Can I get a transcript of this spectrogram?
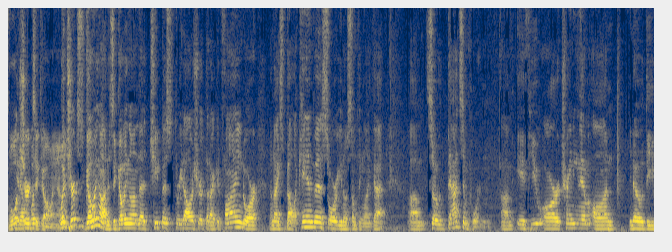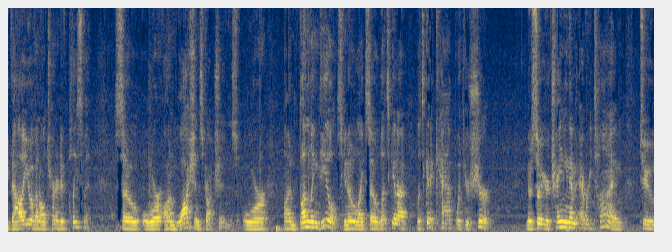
Well, what you know, shirt's what it going on? What shirts is going on? Is it going on the cheapest three dollar shirt that I could find, or a nice Bella canvas, or you know something like that? Um, so that's important. Um, if you are training them on you know the value of an alternative placement, so or on wash instructions, or on bundling deals, you know, like so let's get a let's get a cap with your shirt. You know, so you're training them every time to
